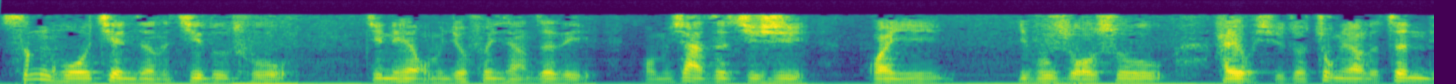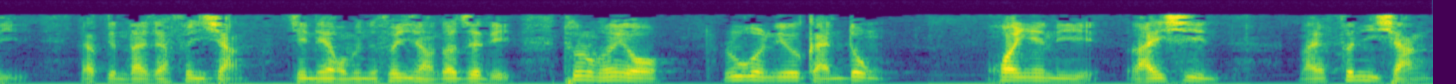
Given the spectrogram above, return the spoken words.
生活见证的基督徒。今天我们就分享这里，我们下次继续关于以弗所书还有许多重要的真理要跟大家分享。今天我们就分享到这里，听众朋友，如果你有感动。欢迎你来信来分享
